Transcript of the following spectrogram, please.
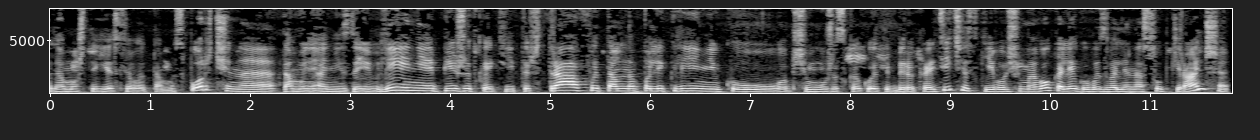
Потому что если вот там испорченная, там они заявления пишут, какие-то штрафы там на поликлинику, в общем, ужас какой-то бюрократический. В общем, моего коллегу вызвали на сутки раньше,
